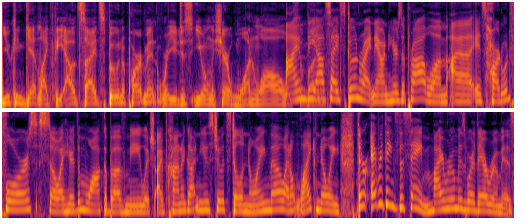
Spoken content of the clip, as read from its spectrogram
you can get like the outside spoon apartment where you just you only share one wall. With I'm somebody. the outside spoon right now, and here's the problem. Uh, it's hardwood floors, so I hear them walk above me, which I've kind of gotten used to. It's still annoying though. I don't like knowing they're everything's the same. My room is where their room is.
